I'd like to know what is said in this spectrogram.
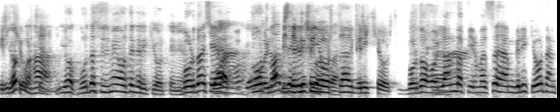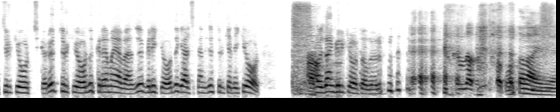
Greek Yok mu? yoğurt Ha, yani. yok. Burada süzme yoğurta Greek yoğurt deniyor. Burada şey Yani var. yoğurt var, Bizde Greek bütün yoğurt var. yoğurtlar Greek yoğurt. Burada Hollanda firması hem Greek yoğurt hem Türk yoğurt çıkarıyor. Türk yoğurdu kremaya benziyor. Greek yoğurdu gerçekten bizim Türkiye'deki yoğurt. Ben Aa. o yüzden Greek yoğurt alıyorum. Vatan haini ya.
